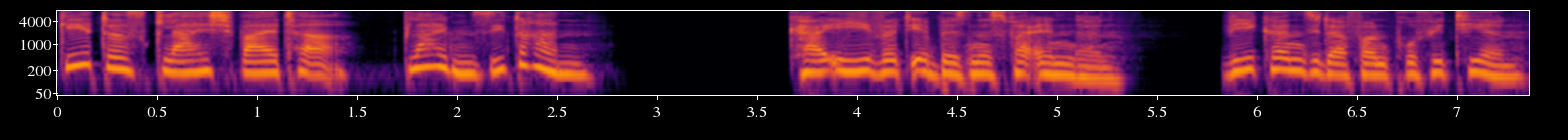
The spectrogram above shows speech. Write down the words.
geht es gleich weiter. Bleiben Sie dran. KI wird Ihr Business verändern. Wie können Sie davon profitieren?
